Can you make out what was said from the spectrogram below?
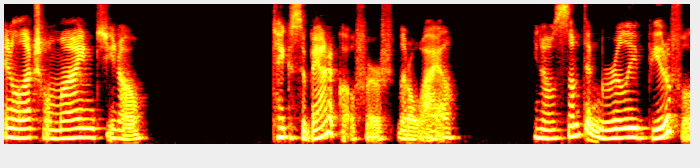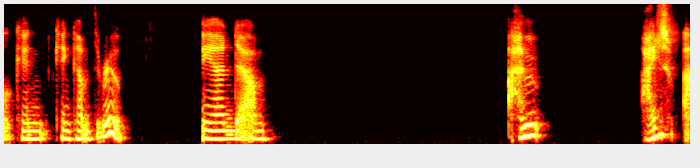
intellectual mind, you know, take a sabbatical for a little while, you know, something really beautiful can can come through. And um, I'm, I just, I,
